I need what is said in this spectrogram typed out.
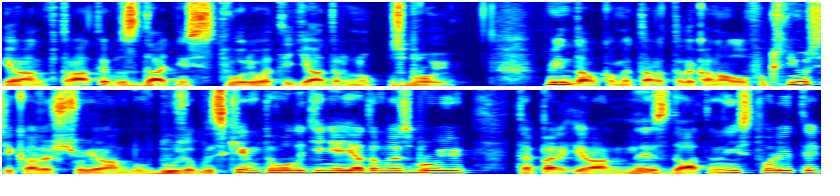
Іран втратив здатність створювати ядерну зброю. Він дав коментар телеканалу Fox News і каже, що Іран був дуже близьким до володіння ядерною зброєю. Тепер Іран не здатний її створити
